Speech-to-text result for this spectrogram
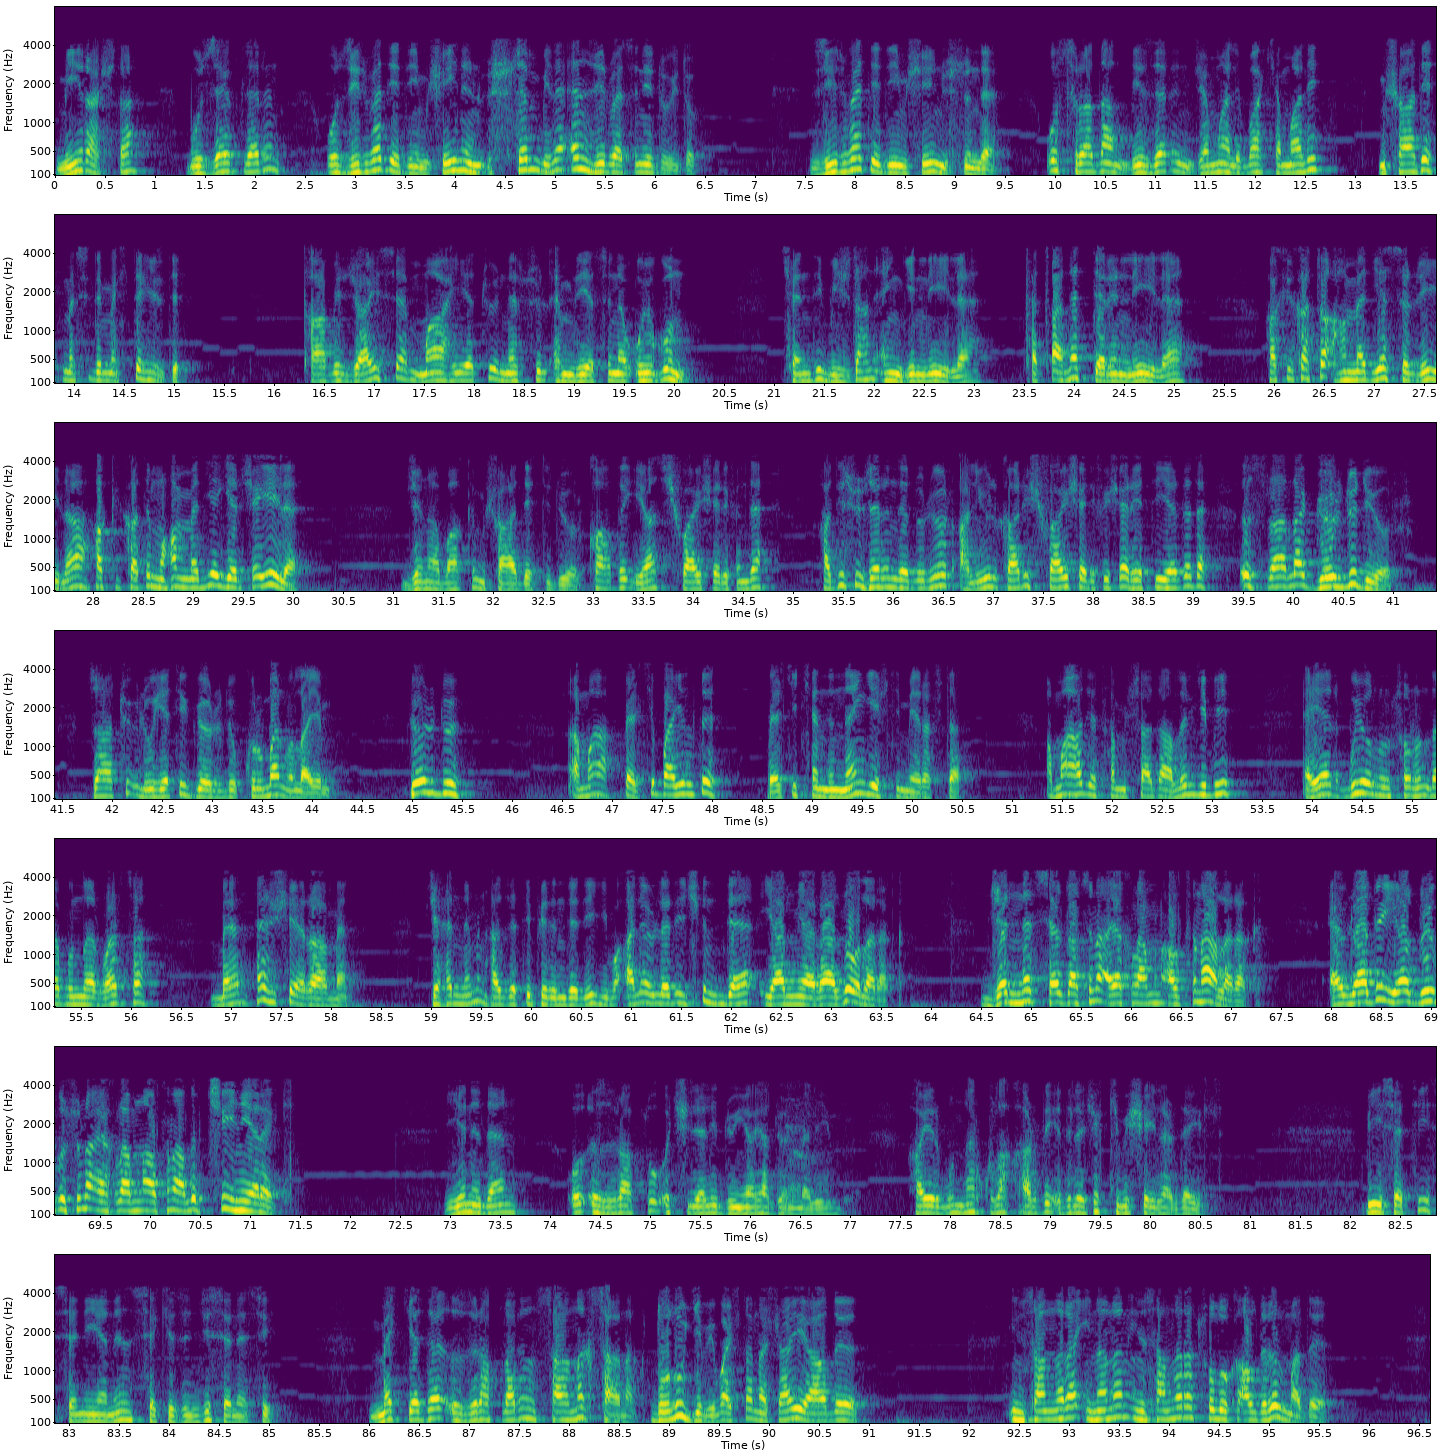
Miraç'ta bu zevklerin o zirve dediğim şeyinin üstten bile en zirvesini duydu. Zirve dediğim şeyin üstünde o sıradan bizlerin cemali bah kemali müşahede etmesi demek değildi. Tabir caizse mahiyetü nefsül emriyesine uygun kendi vicdan enginliğiyle, fetanet derinliğiyle, hakikati Ahmediye sırrıyla, hakikati Muhammediye gerçeğiyle Cenab-ı Hakk'ı müşahede etti diyor. Kadı İyaz Şifai Şerif'inde hadis üzerinde duruyor. Aliül Kari Şifai Şerif'i şerh ettiği yerde de ısrarla gördü diyor. Zat-ı üluhiyeti gördü, kurban olayım. Gördü. Ama belki bayıldı. Belki kendinden geçti Miraç'ta. Ama adeta müsaade alır gibi eğer bu yolun sonunda bunlar varsa ben her şeye rağmen cehennemin Hazreti Pir'in dediği gibi alevleri içinde yanmaya razı olarak cennet sevdasını ayaklarımın altına alarak evladı ya duygusunu ayaklarımın altına alıp çiğneyerek yeniden o ızdıraplı, o çileli dünyaya dönmeliyim. Hayır bunlar kulak ardı edilecek gibi şeyler değil. Biseti Seniye'nin 8. senesi. Mekke'de ızdırapların sağanak sağanak, dolu gibi baştan aşağı yağdığı, insanlara inanan insanlara soluk aldırılmadığı,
